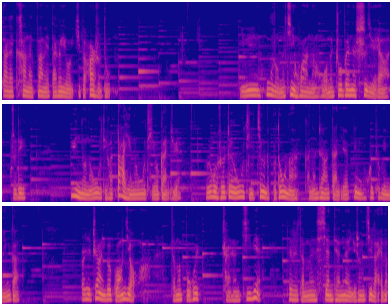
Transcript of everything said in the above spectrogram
大概看的范围大概有一百二十度。由于物种的进化呢，我们周边的视觉呀，只对运动的物体和大型的物体有感觉。如果说这个物体静止不动呢，可能这样感觉并不会特别敏感，而且这样一个广角啊，咱们不会产生畸变，这是咱们先天的与生俱来的。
